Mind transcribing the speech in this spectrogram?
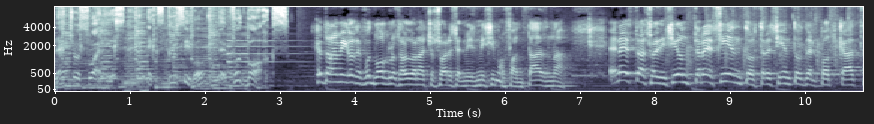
Nacho Suárez, exclusivo de Footbox. ¿Qué tal amigos de Fútbol? Los saludo Nacho Suárez, el mismísimo fantasma. En esta su edición 300, 300 del podcast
